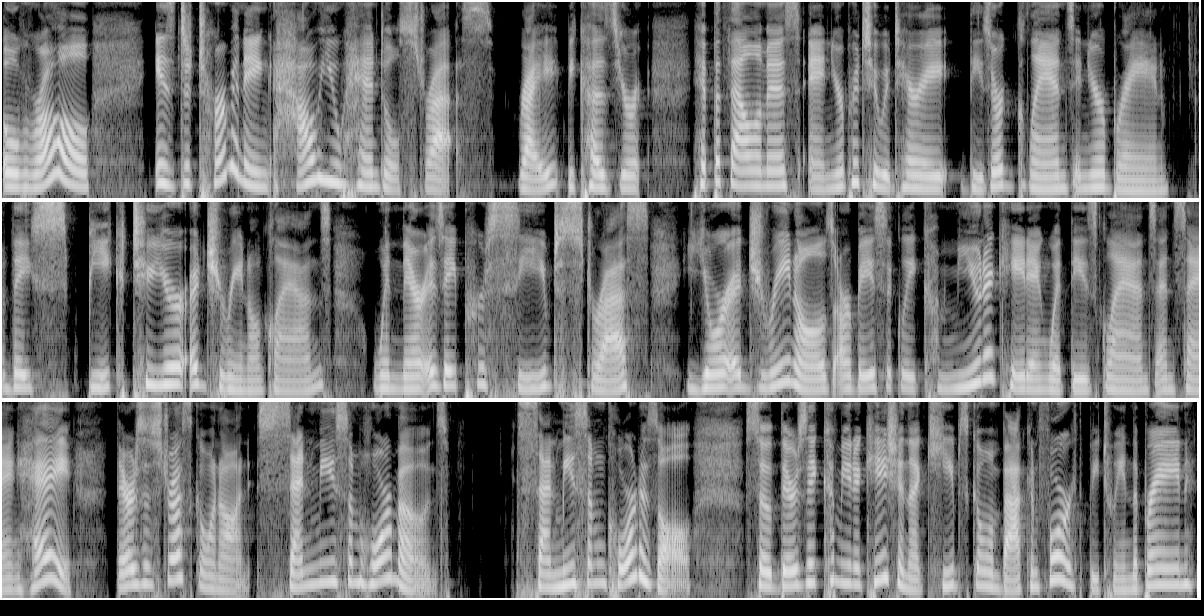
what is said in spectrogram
overall is determining how you handle stress, right? Because your hypothalamus and your pituitary, these are glands in your brain. They speak to your adrenal glands. When there is a perceived stress, your adrenals are basically communicating with these glands and saying, Hey, there's a stress going on. Send me some hormones send me some cortisol. So there's a communication that keeps going back and forth between the brain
